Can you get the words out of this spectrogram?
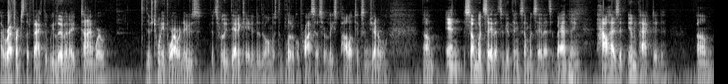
I referenced the fact that we live in a time where there's 24 hour news that's really dedicated to the, almost the political process, or at least politics in general. Um, and some would say that's a good thing, some would say that's a bad thing. Mm. How has it impacted um,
